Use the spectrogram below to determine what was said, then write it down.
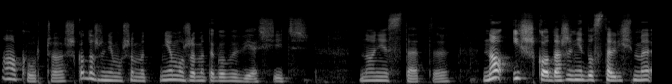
O kurczę, szkoda, że nie możemy, nie możemy tego wywiesić. No niestety. No i szkoda, że nie dostaliśmy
